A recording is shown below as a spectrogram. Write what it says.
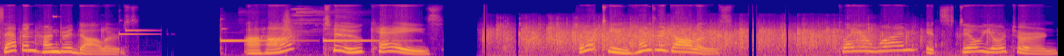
Seven hundred dollars. Uh-huh, two Ks. Fourteen hundred dollars. Player one, it's still your turn.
